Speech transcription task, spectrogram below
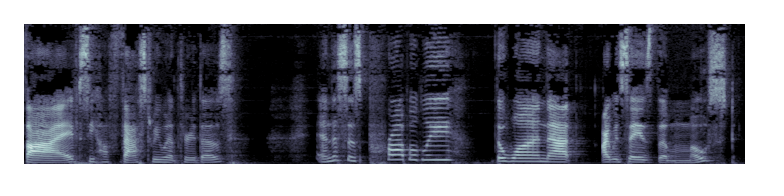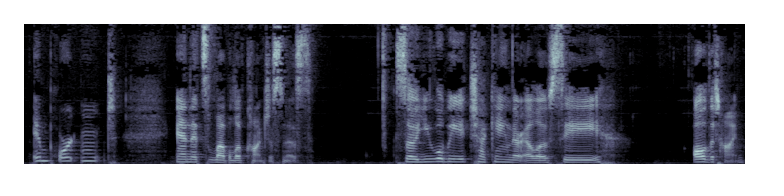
five, see how fast we went through those. And this is probably the one that I would say is the most important, and it's level of consciousness. So you will be checking their LOC all the time.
